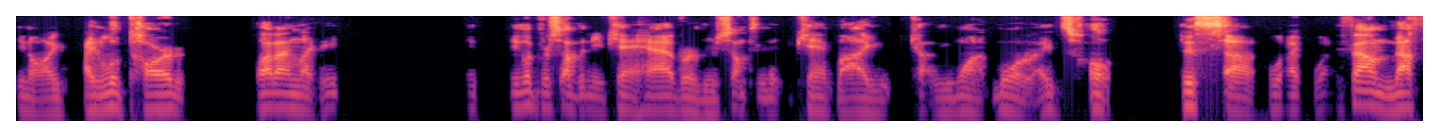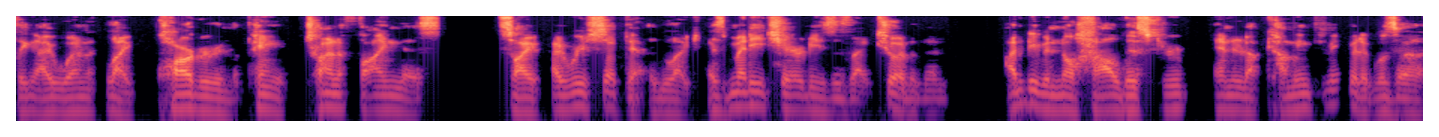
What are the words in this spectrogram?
you know, I, I looked hard, but I'm like, you look for something you can't have, or there's something that you can't buy, you, you want more, right? So this, uh, when I, when I found nothing, I went like harder in the paint trying to find this. So I, I reached out to like as many charities as I could. And then I didn't even know how this group ended up coming to me, but it was a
